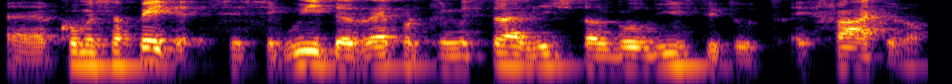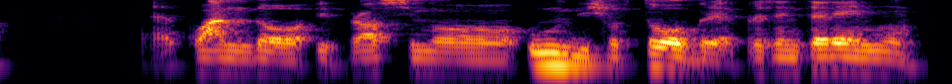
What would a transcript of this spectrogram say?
eh, come sapete, se seguite il report trimestrale Digital Gold Institute e fatelo eh, quando il prossimo 11 ottobre presenteremo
